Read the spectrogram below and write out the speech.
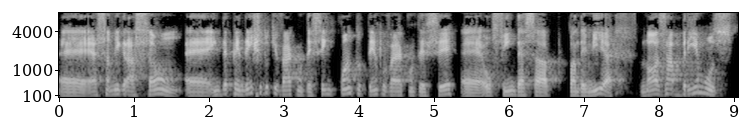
é, essa migração, é, independente do que vai acontecer, em quanto tempo vai acontecer é, o fim dessa pandemia, nós abrimos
